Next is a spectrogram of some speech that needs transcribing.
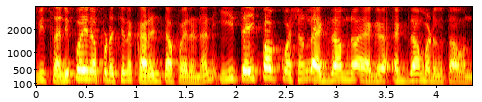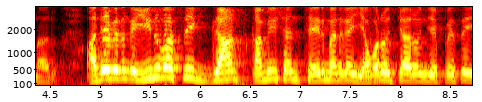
ఇవి చనిపోయినప్పుడు వచ్చిన కరెంట్ అఫైర్ అండి. ఈ టైప్ ఆఫ్ క్వశ్చన్లో ఎగ్జామ్లో ఎగ్జామ్ అడుగుతా ఉన్నారు. అదేవిధంగా యూనివర్సిటీ గ్రాంట్స్ కమిషన్ చైర్మన్గా ఎవరు వచ్చారు అని చెప్పేసి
